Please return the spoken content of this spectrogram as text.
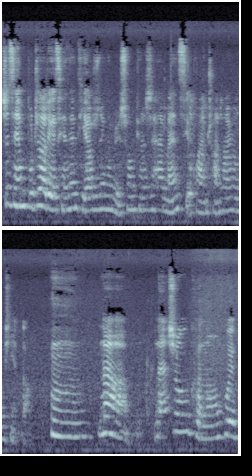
之前不知道这个前前提要是那个女生平时还蛮喜欢床上用品的。嗯，那男生可能会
